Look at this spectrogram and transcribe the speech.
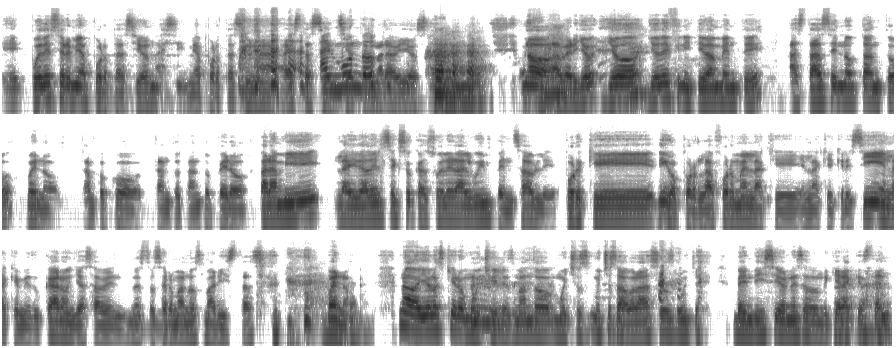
eh, puede ser mi aportación, así, mi aportación a, esta ciencia tan maravillosa. No, a ver, yo, yo, yo definitivamente, hasta hace no tanto, bueno, tampoco tanto, tanto, pero para mí la idea del sexo casual era algo impensable, porque digo, por la forma en la que, en la que crecí, en la que me educaron, ya saben, nuestros hermanos maristas. bueno, no, yo los quiero mucho y les mando muchos, muchos abrazos, muchas bendiciones a donde quiera que estén,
